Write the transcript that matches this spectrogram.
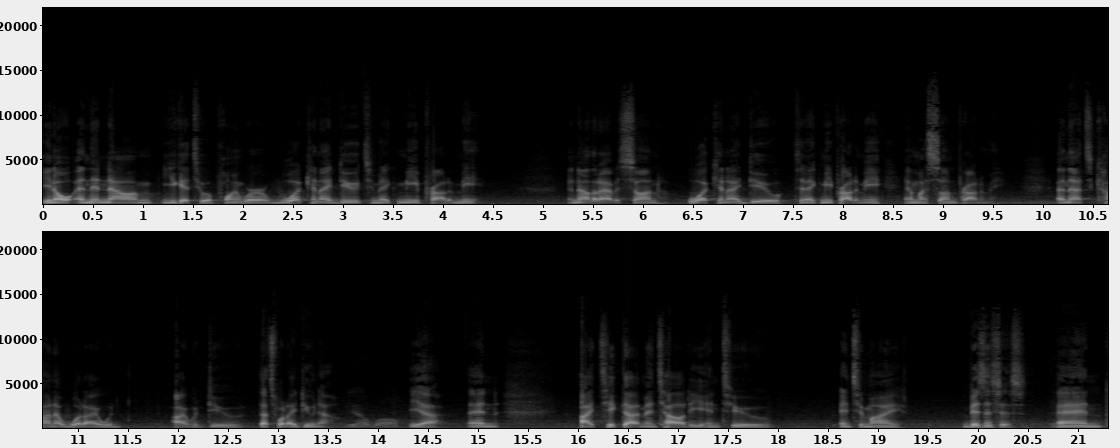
You know, and then now I'm, you get to a point where what can I do to make me proud of me? And now that I have a son, what can I do to make me proud of me and my son proud of me? And that's kind of what I would I would do. That's what I do now. Yeah. Well. Yeah, and I take that mentality into into my businesses, and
